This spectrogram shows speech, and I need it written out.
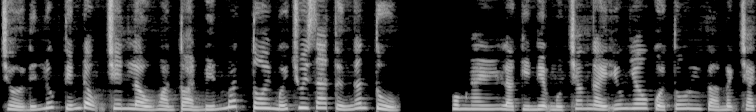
Chờ đến lúc tiếng động trên lầu hoàn toàn biến mất tôi mới chui ra từ ngăn tủ. Hôm nay là kỷ niệm 100 ngày yêu nhau của tôi và Mạnh Trạch.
